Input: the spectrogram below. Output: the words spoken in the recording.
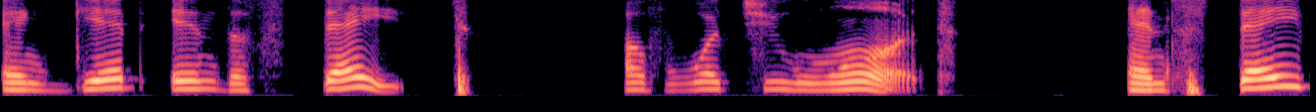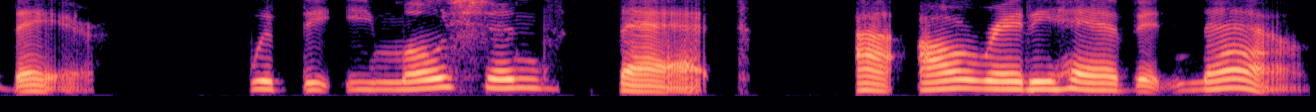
and get in the state of what you want and stay there with the emotions that I already have it now.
